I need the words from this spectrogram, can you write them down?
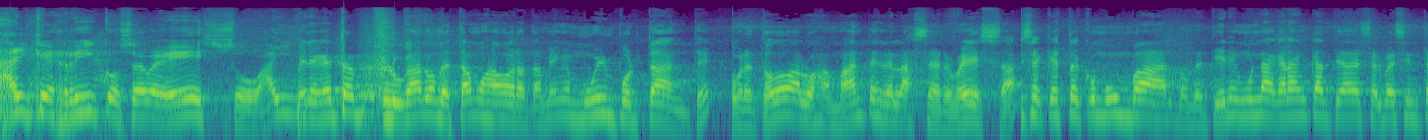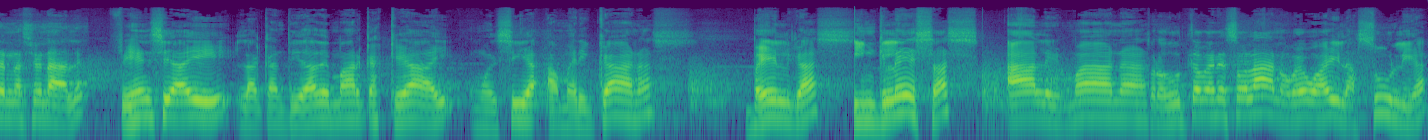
Ay, qué rico se ve eso. Miren, este lugar donde estamos ahora también es muy importante, sobre todo a los amantes de la cerveza. Dice que esto es como un bar donde tienen una gran cantidad de cervezas internacionales. Fíjense ahí la cantidad de marcas que hay, como decía, americanas, belgas, inglesas, alemanas, productos venezolanos, veo ahí la Zulia,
